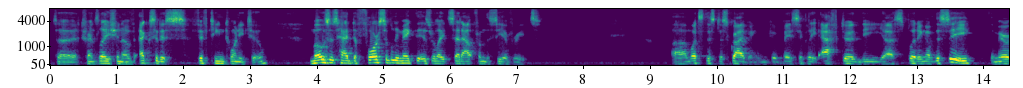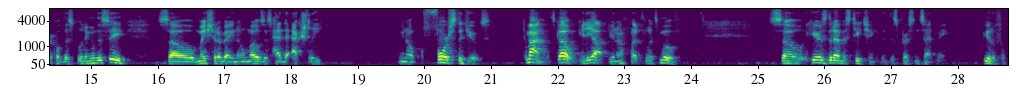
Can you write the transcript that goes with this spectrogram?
it's a translation of Exodus 15:22. Moses had to forcibly make the Israelites set out from the Sea of Reeds. Uh, what's this describing? Basically, after the uh, splitting of the sea, the miracle of the splitting of the sea, so Moshe Rabbeinu, Moses, had to actually, you know, force the Jews. Come on, let's go, giddy up, you know, let's let's move. So here's the Rebbe's teaching that this person sent me. Beautiful.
